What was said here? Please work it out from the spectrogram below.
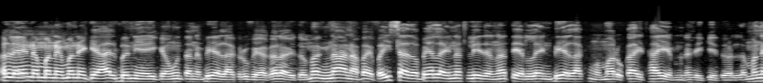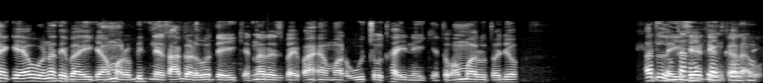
એટલે એને મને મને કે હાલ બની કે હું તને બે લાખ રૂપિયા કરાવી દઉં. મેં ના ના ભાઈ પૈસા તો પેલા નથી લીધા ને અત્યારે લઈને બે લાખમાં મારું કાંઈ થાય એમ નથી કીધું. એટલે મને કે એવું નથી ભાઈ કે અમારો બિઝનેસ આગળ વધે કે નરેશભાઈ પાસે અમારું ઊંચું થાય નહીં કે તો અમારું તો જો એટલે સેટિંગ કરાવું.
